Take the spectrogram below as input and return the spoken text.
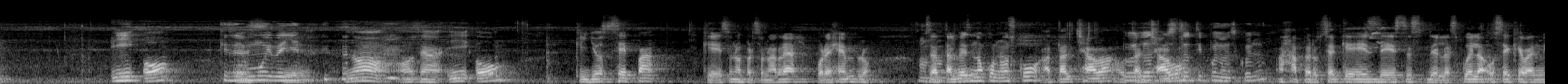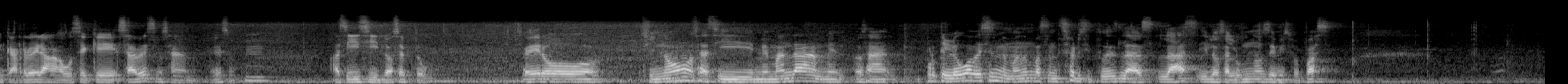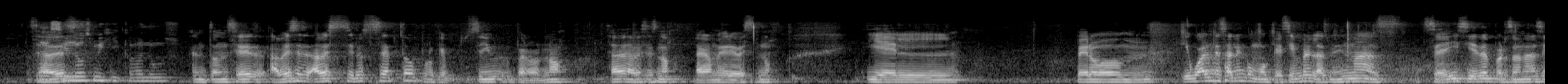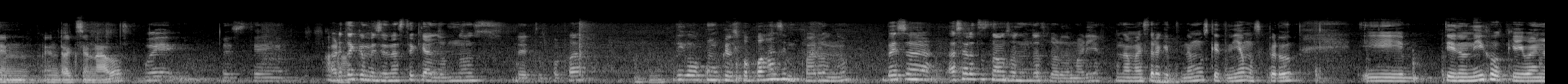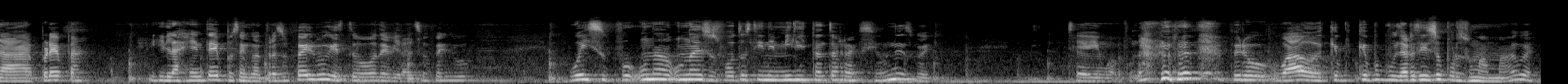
Y o... Que se ve muy bella. No, o sea, y o que yo sepa que es una persona real. Por ejemplo, O sea, Ajá. tal vez no conozco a tal chava o ¿Lo tal has chavo. visto tipo en la escuela? Ajá, pero sé que es de, este, de la escuela, o sé que va en mi carrera, o sé que, ¿sabes? O sea, eso. Mm. Así sí lo acepto. Pero si no, o sea, si me manda, me- o sea, porque luego a veces me mandan bastantes solicitudes las, las y los alumnos de mis papás. ¿Sabes? Así los mexicanos. Entonces, a veces, a veces sí los acepto porque pues, sí, pero no. ¿Sabes? A veces no. La gran mayoría de veces no. Y el. Pero mm, igual me salen como que siempre las mismas 6, 7 personas en, en reaccionados. Güey, este. Ahorita que mencionaste que alumnos de tus papás. Digo, como que los papás hacen paro, ¿no? Ves a, hace rato estábamos hablando de Flor de María, una maestra que tenemos, que teníamos, perdón, y tiene un hijo que iba en la prepa y la gente pues encontró su Facebook y estuvo de viral su Facebook. Güey, una, una de sus fotos tiene mil y tantas reacciones, güey. Se ve bien guapo, la verdad. Pero, wow, qué, qué popular se hizo por su mamá, güey.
